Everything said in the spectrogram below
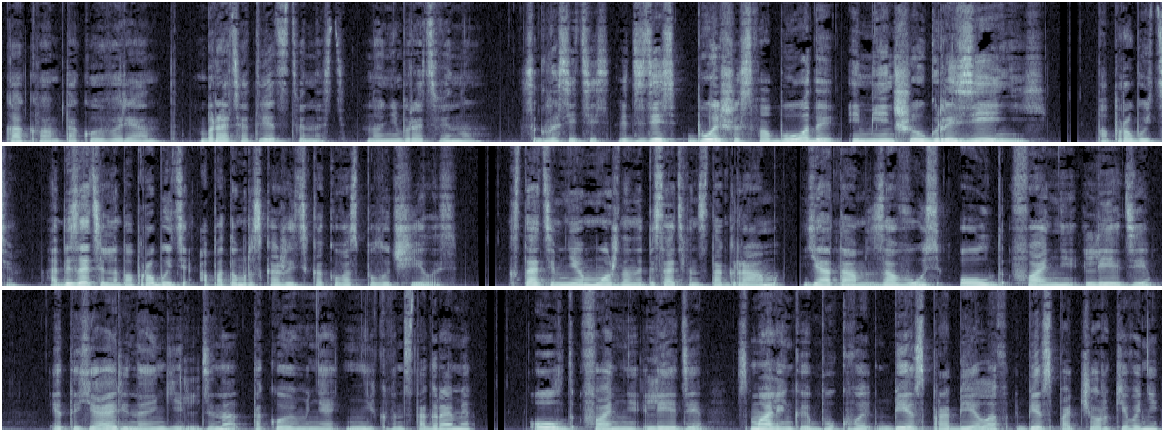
Как вам такой вариант? брать ответственность, но не брать вину. Согласитесь, ведь здесь больше свободы и меньше угрызений. Попробуйте. Обязательно попробуйте, а потом расскажите, как у вас получилось. Кстати, мне можно написать в Инстаграм. Я там зовусь Old Funny Lady. Это я, Ирина Гильдина. Такой у меня ник в Инстаграме. Old Funny Lady с маленькой буквы, без пробелов, без подчеркиваний,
